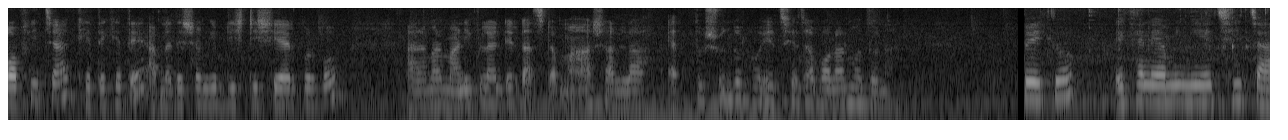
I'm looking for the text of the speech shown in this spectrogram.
কফি, চা খেতে খেতে আপনাদের সঙ্গে বৃষ্টি শেয়ার করব। আর আমার মানি প্ল্যান্টের গাছটা মাশাল্লাহ এত সুন্দর হয়েছে যা বলার মতো না। তো এই তো, এখানে আমি নিয়েছি চা।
